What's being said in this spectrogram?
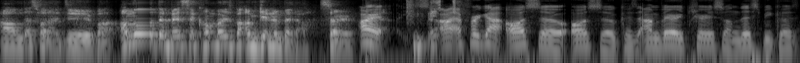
um, that's what I do. But I'm not the best at combos, but I'm getting better. So, All right, I forgot also also because I'm very curious on this because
